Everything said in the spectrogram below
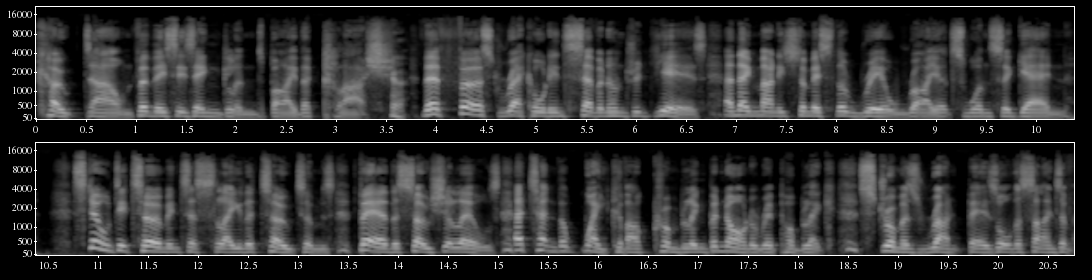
coat down for This Is England by The Clash. Their first record in 700 years, and they managed to miss the real riots once again. Still determined to slay the totems, bear the social ills, attend the wake of our crumbling banana republic. Strummer's rant bears all the signs of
